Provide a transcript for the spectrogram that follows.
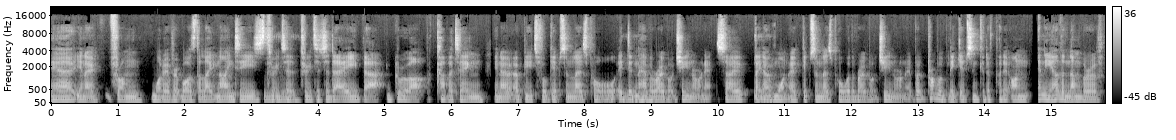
uh, you know, from whatever it was, the late nineties through to through to today, that grew up coveting, you know, a beautiful Gibson Les Paul. It didn't have a robot tuner on it, so they don't want a Gibson Les Paul with a robot tuner on it. But probably Gibson could have put it on any other number of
